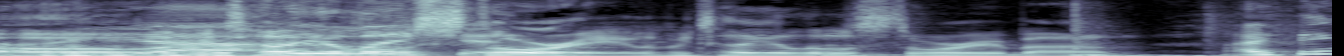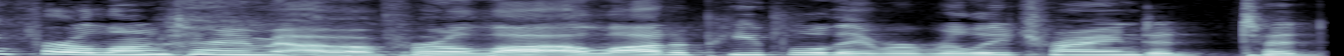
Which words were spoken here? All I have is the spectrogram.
Oh, let me tell you a little like it. story. Let me tell you a little story about. I think for a long time, uh, for a lot, a lot of people, they were really trying to to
